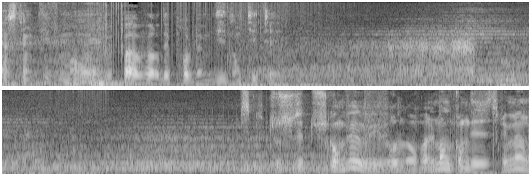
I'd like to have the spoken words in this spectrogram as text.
Instinctivement, on ne veut pas avoir des problèmes d'identité. Parce que tout, tout ce qu'on veut, vivre normalement comme des êtres humains.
